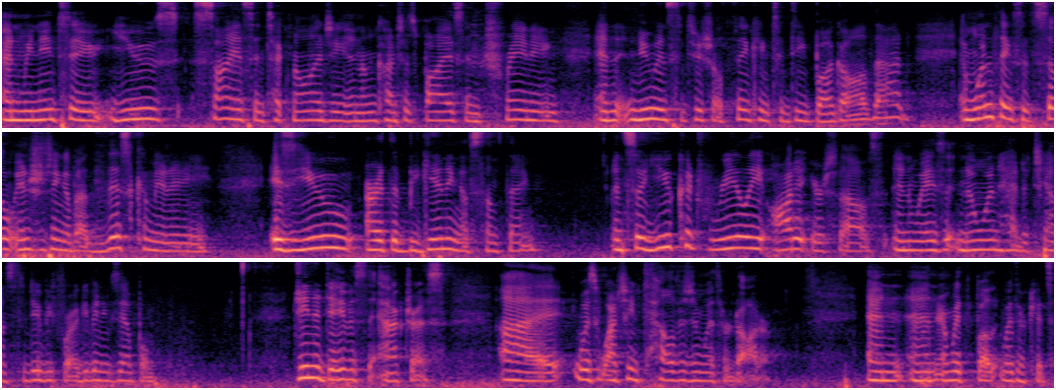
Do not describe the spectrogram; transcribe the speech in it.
And we need to use science and technology and unconscious bias and training and new institutional thinking to debug all of that. And one of the things that's so interesting about this community is you are at the beginning of something. And so you could really audit yourselves in ways that no one had a chance to do before. I'll give you an example. Geena Davis, the actress, uh, was watching television with her daughter and, and, and with, with her kids.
